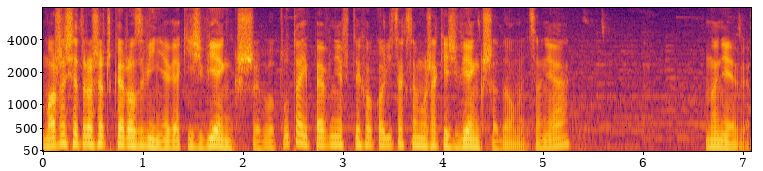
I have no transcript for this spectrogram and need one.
Może się troszeczkę rozwinie w jakiś większy, bo tutaj pewnie w tych okolicach są już jakieś większe domy, co nie? No nie wiem.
